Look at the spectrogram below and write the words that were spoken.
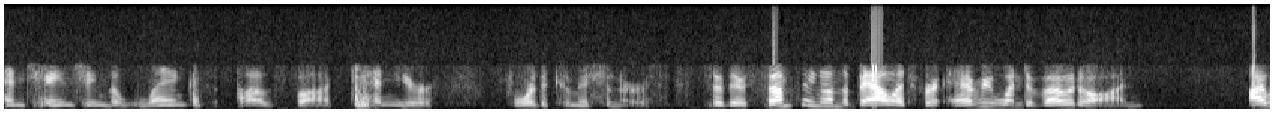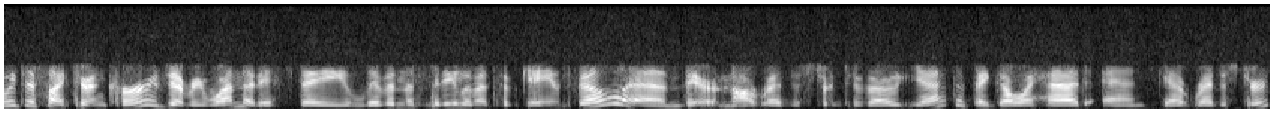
and changing the length of uh, tenure for the commissioners. So there's something on the ballot for everyone to vote on. I would just like to encourage everyone that if they live in the city limits of Gainesville and they're not registered to vote yet, that they go ahead and get registered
